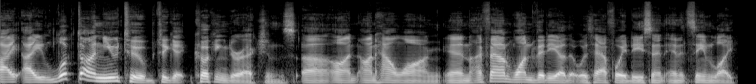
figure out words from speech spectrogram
I, I looked on YouTube to get cooking directions uh, on on how long, and I found one video that was halfway decent, and it seemed like,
